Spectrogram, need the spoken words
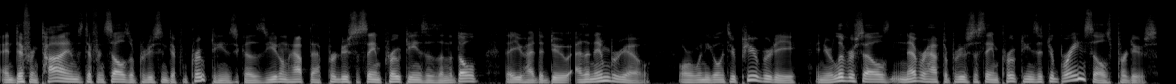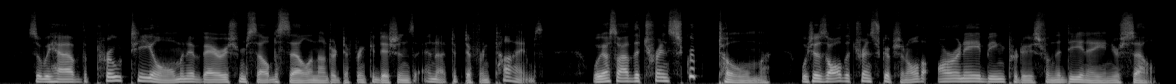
And different times, different cells are producing different proteins because you don't have to produce the same proteins as an adult that you had to do as an embryo or when you're going through puberty. And your liver cells never have to produce the same proteins that your brain cells produce. So we have the proteome, and it varies from cell to cell and under different conditions and at different times. We also have the transcriptome, which is all the transcription, all the RNA being produced from the DNA in your cell.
